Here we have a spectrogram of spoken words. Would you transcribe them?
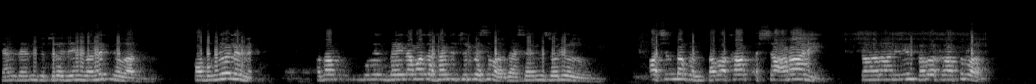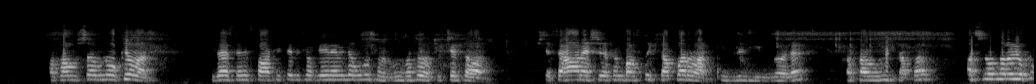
kendilerini götüreceğini zannetmiyorlardı. Ha bugün öyle mi? Adam bugün Bey Namaz Efendi türbesi var. Derslerinde söylüyordu bunu. Açın bakın tabakat Şa'rani. Şa'rani'nin tabakatı var. Tasavvufçular bunu okuyorlar. Giderseniz Fatih'te birçok yayın evinde bulursunuz. Bunu satıyorlar. Türkçesi de var. İşte Seha Neşriyat'ın bastığı kitaplar var. İdris gibi böyle. Tasavvuflu kitaplar. Açın onları oku-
